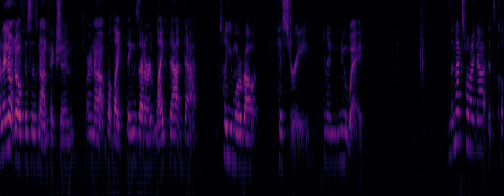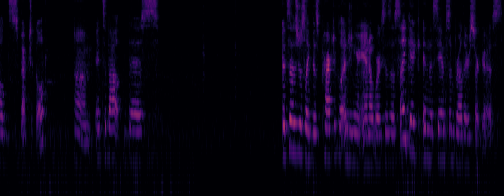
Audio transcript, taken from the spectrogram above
and I don't know if this is nonfiction or not, but like things that are like that that tell you more about history in a new way. The next one I got, it's called Spectacle. Um, it's about this. It says just like this practical engineer Anna works as a psychic in the Samson Brothers circus.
